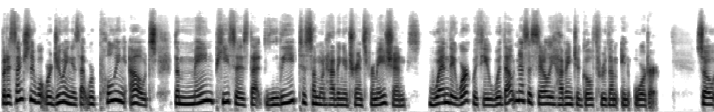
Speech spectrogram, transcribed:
But essentially what we're doing is that we're pulling out the main pieces that lead to someone having a transformation when they work with you without necessarily having to go through them in order. So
